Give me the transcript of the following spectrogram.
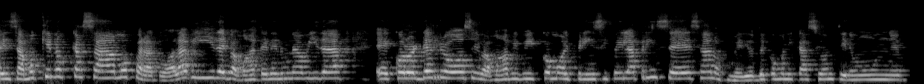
pensamos que nos casamos para toda la vida y vamos a tener una vida eh, color de rosa y vamos a vivir como el príncipe y la princesa. Los medios de comunicación tienen un, eh,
